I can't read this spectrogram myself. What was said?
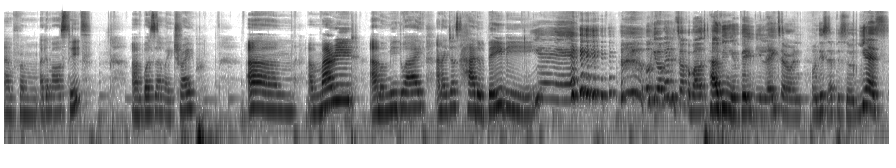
I'm from Adamawa State. I'm Baza by tribe. Um, I'm married. I'm a midwife, and I just had a baby. Yay! okay, we're going to talk about having a baby later on on this episode. Yes,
